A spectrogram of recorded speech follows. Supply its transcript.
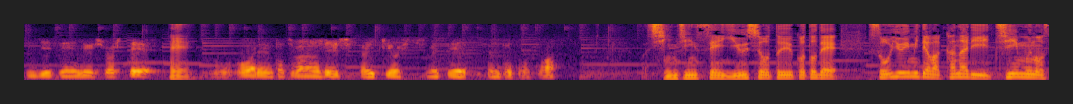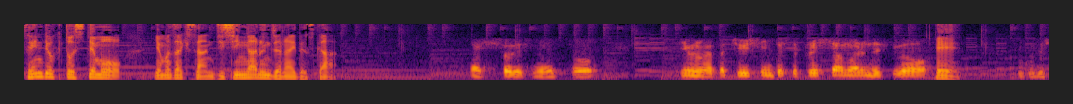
新人戦優勝して、ええ、追われる立場なのでしっかり気を引き締めて挑みたいと思ってます。新人戦優勝ということでそういう意味ではかなりチームの戦力としても山崎さん自信があるんじゃないですか？はいそうですね、えっと、チームのやっぱ中心としてプレッシャーもあるんですけど、ええ、そこでし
